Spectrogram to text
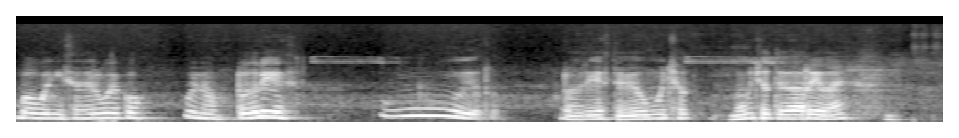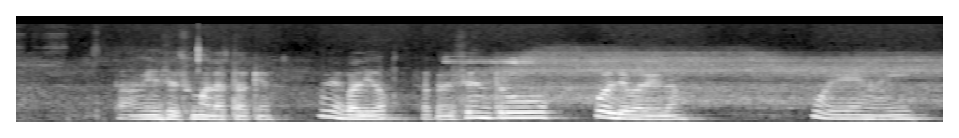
Bowen y se hace el hueco. Bueno, Rodríguez. Uy, Rodríguez te veo mucho, mucho te veo arriba, eh. También se suma al ataque. Es válido. Saca el centro. Gol de Varela. Muy bien ahí.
